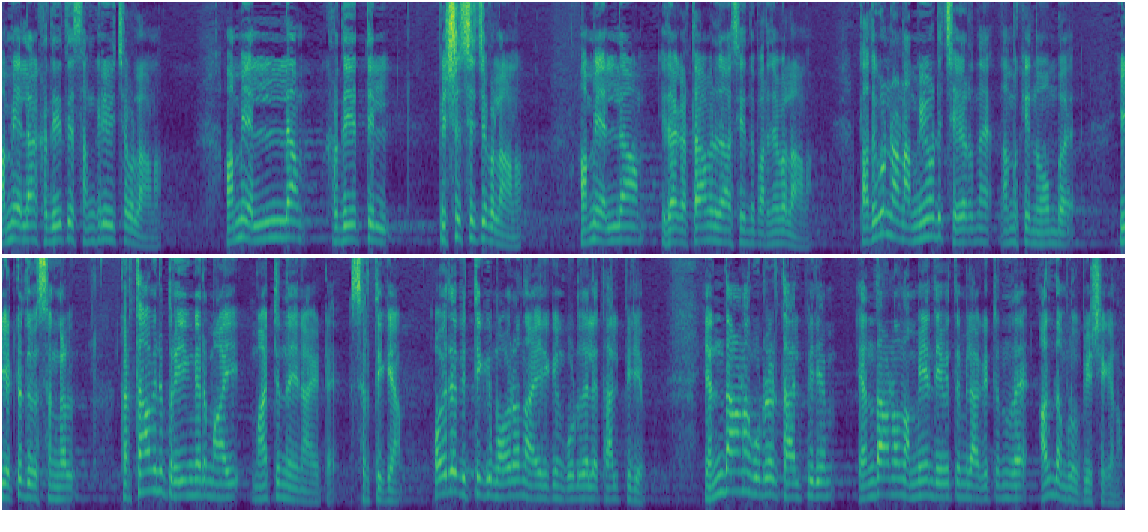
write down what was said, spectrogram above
അമ്മയെല്ലാം ഹൃദയത്തെ സംഗ്രഹിച്ചവളാണ്. അമ്മയെല്ലാം ഹൃദയത്തിൽ വിശ്വസിച്ചവളാണ്. അമ്മയെല്ലാം ഇതാ കർത്താമരദാസി എന്ന് പറഞ്ഞവളാണ്. അപ്പം അതുകൊണ്ടാണ് അമ്മയോട് ചേർന്ന് നമുക്ക് ഈ നോമ്പ് ഈ എട്ട് ദിവസങ്ങൾ കർത്താവിന് പ്രിയങ്കരമായി മാറ്റുന്നതിനായിട്ട് ശ്രദ്ധിക്കാം. ഓരോ വ്യക്തിക്കും ഓരോന്നായിരിക്കും കൂടുതൽ താല്പര്യം. എന്താണോ കൂടുതൽ താല്പര്യം? എന്താണോ നമ്മയും ദൈവത്തമ്മിൽ അകറ്റുന്നത്? അത് നമ്മൾ ഉപേക്ഷിക്കണം.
